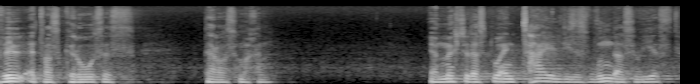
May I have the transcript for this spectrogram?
will etwas Großes daraus machen. Er möchte, dass du ein Teil dieses Wunders wirst.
